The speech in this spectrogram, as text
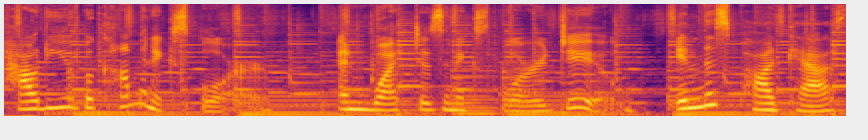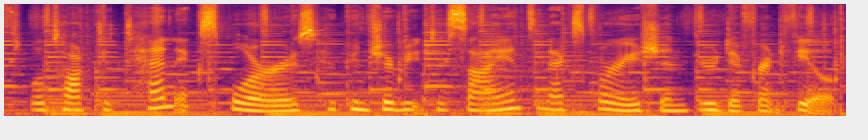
how do you become an explorer? And what does an explorer do? In this podcast, we'll talk to 10 explorers who contribute to science and exploration through different fields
